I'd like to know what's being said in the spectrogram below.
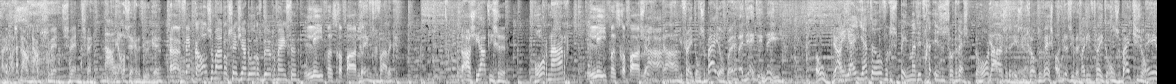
Nou, ja, Nou, nou, Sven, Sven, Sven. kan niet alles zeggen natuurlijk, hè? Eh, Femke Halsema nog zes jaar door als burgemeester. Levensgevaarlijk. Levensgevaarlijk. De Aziatische hoornaar. Levensgevaarlijk. Ja. Die vreet onze bijen op, hè? En die eet... Nee. Oh, Ja, Nee, jij, jij hebt het over een spin, maar dit is een soort wesp. de hoornaar Ja, is, die ja. grote wesp. Oh, dat is die wesp. Maar die vreten onze bijtjes op. Nee.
